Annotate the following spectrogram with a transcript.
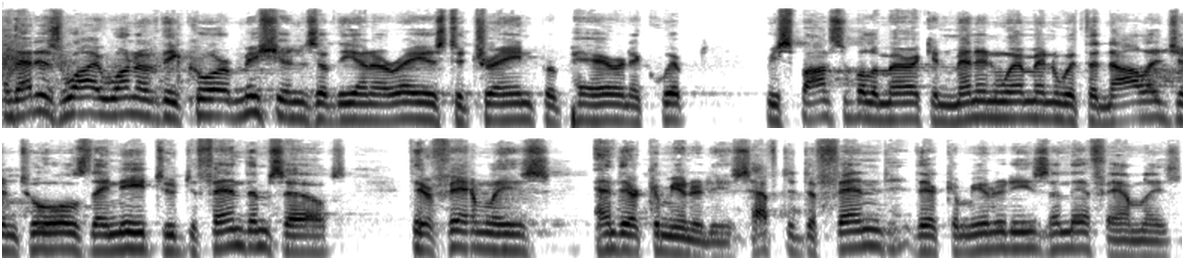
And that is why one of the core missions of the NRA is to train, prepare, and equip responsible American men and women with the knowledge and tools they need to defend themselves, their families, and their communities, have to defend their communities and their families.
